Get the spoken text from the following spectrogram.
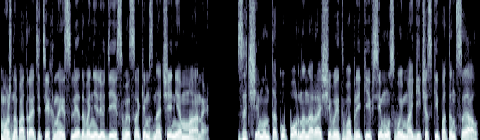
Можно потратить их на исследование людей с высоким значением маны. Зачем он так упорно наращивает, вопреки всему, свой магический потенциал,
